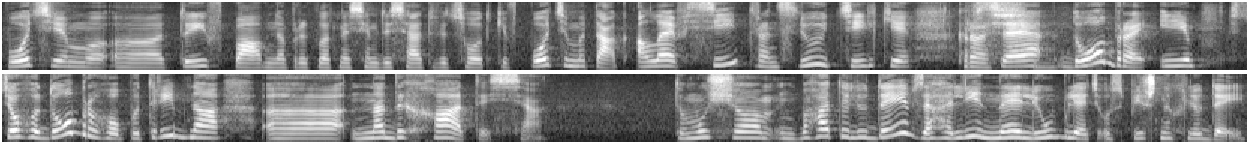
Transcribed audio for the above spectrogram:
потім е, ти впав, наприклад, на 70%, потім і так. Але всі транслюють тільки Краще. все добре, і з цього доброго потрібно е, надихатися. Тому що багато людей взагалі не люблять успішних людей.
